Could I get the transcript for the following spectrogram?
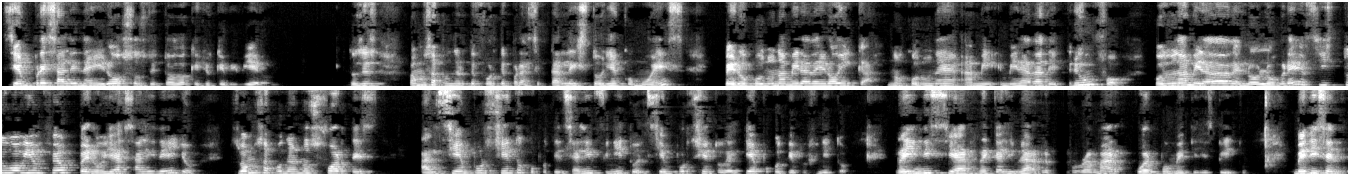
siempre salen airosos de todo aquello que vivieron. Entonces, vamos a ponerte fuerte para aceptar la historia como es, pero con una mirada heroica, ¿no? Con una mirada de triunfo, con una mirada de lo logré, sí estuvo bien feo, pero ya salí de ello. Vamos a ponernos fuertes al 100% con potencial infinito, el 100% del tiempo con tiempo infinito. Reiniciar, recalibrar, reprogramar cuerpo, mente y espíritu. Me dicen,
